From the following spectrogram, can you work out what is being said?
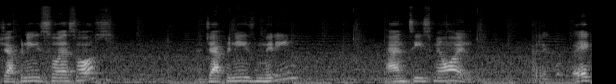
Japanese soy sauce, Japanese mirin, and sesame oil. Egg.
